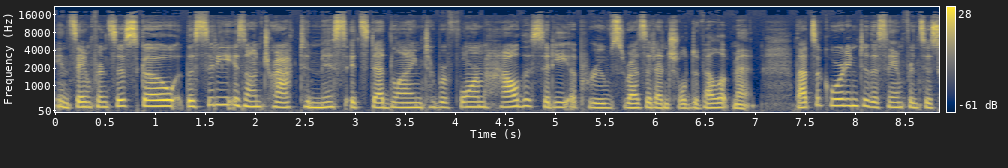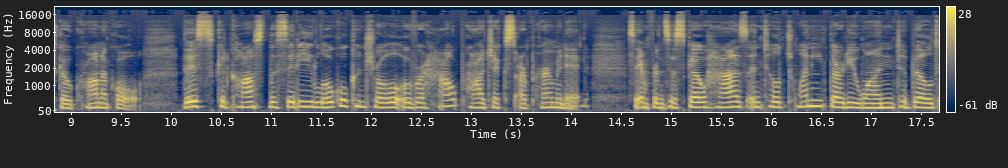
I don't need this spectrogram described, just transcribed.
In San Francisco, the city is on track to miss its deadline to reform how the city approves residential development. That's according to the San Francisco Chronicle. This could cost the city local control over how projects are permitted. San Francisco has until 2031 to build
